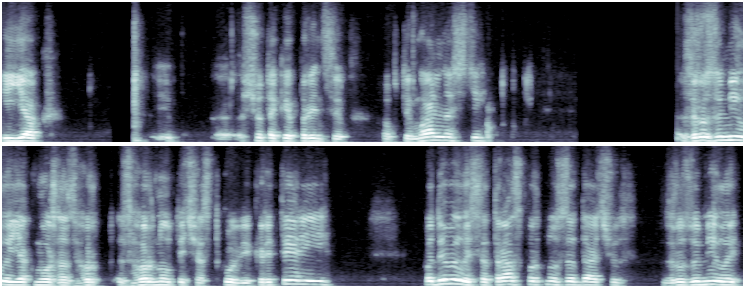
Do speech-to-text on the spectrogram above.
І як, е, що таке принцип оптимальності. Зрозуміли, як можна згорнути часткові критерії. Подивилися транспортну задачу, зрозуміли,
